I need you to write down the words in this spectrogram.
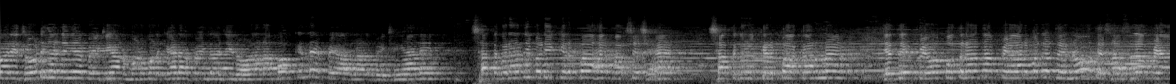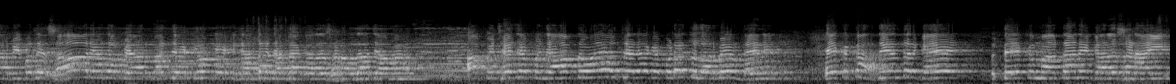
ਵਾਰੀ ਥੋੜੀਆਂ ਜਿਹੀਆਂ ਬੈਠੀਆਂ ਹੁਣ ਮੁੜ ਮੁੜ ਕਹਿਣਾ ਪੈਂਦਾ ਜੀ? ਰੌਲਾ ਨਾ ਪਾਓ। ਕਿੰਨੇ ਪਿਆਰ ਨਾਲ ਬੈਠੀਆਂ ਨੇ। ਸਤਿਗੁਰਾਂ ਦੀ ਬੜੀ ਕਿਰਪਾ ਹੈ, ਬਖਸ਼ਿਸ਼ ਹੈ। ਸਤਿਗੁਰੂ ਕਿਰਪਾ ਕਰਨ। ਜਿੱਥੇ ਪਿਓ ਪੁੱਤਰਾਂ ਦਾ ਪਿਆਰ ਵਧੇ ਤੇ ਨੋਹ ਤੇ ਸੱਸ ਦਾ ਪਿਆਰ ਵੀ ਵਧੇ। ਸਾਰਿਆਂ ਦਾ ਪਿਆਰ ਵੱਧ ਕਿਉਂਕਿ ਇੱਕ ਜਾਂਦਾ ਜਾਂਦਾ ਗੱਲ ਸੁਣਾਉਂਦਾ ਜਾਵਾਂ। ਆ ਪਿੱਛੇ ਜੇ ਪੰਜਾਬ ਤੋਂ ਆਏ, ਉੱਥੇ ਰਹਿ ਕੇ ਬੜੇ ਤਜਰਬੇ ਹੁੰਦੇ ਨੇ। ਇੱਕ ਘਰ ਦੇ ਅੰਦਰ ਗਏ ਤੇ ਇੱਕ ਮਾਤਾ ਨੇ ਗੱਲ ਸੁਣਾਈ।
